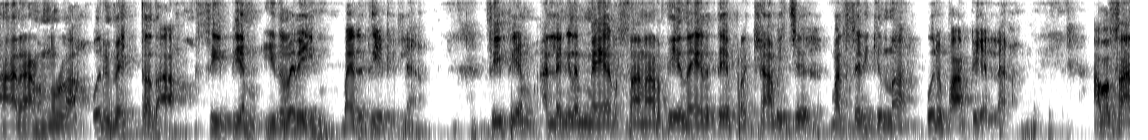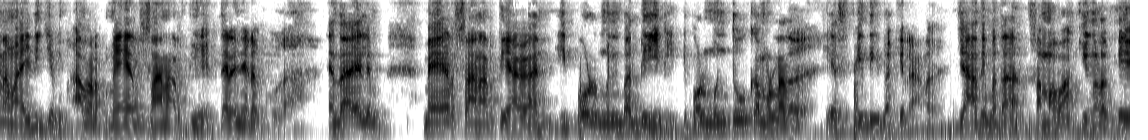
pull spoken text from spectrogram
ആരാണെന്നുള്ള ഒരു വ്യക്തത സി പി എം ഇതുവരെയും വരുത്തിയിട്ടില്ല. സി പി എം അല്ലെങ്കിലും മേയർ സ്ഥാനാർത്ഥിയെ നേരത്തെ പ്രഖ്യാപിച്ച് മത്സരിക്കുന്ന ഒരു പാർട്ടിയല്ല. അവസാനമായിരിക്കും അവർ മേയർ സ്ഥാനാർത്ഥിയെ തിരഞ്ഞെടുക്കുക. എന്തായാലും മേയർ സ്ഥാനാർത്ഥിയാകാൻ ഇപ്പോൾ മുൻപന്തിയിൽ ഇപ്പോൾ മുൻതൂക്കമുള്ളത് എസ് പി ദീപക്കിലാണ് ജാതിമത സമവാക്യങ്ങളൊക്കെ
